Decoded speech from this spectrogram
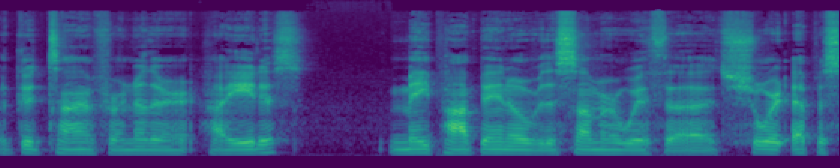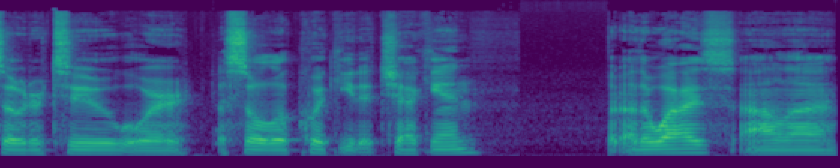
a good time for another hiatus. May pop in over the summer with a short episode or two or a solo quickie to check in. But otherwise, I'll uh,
